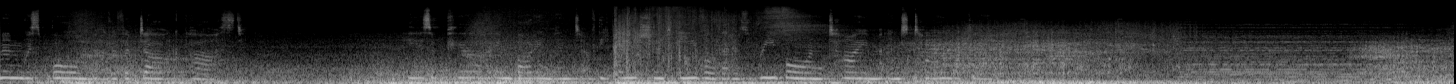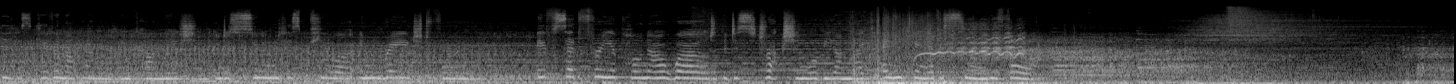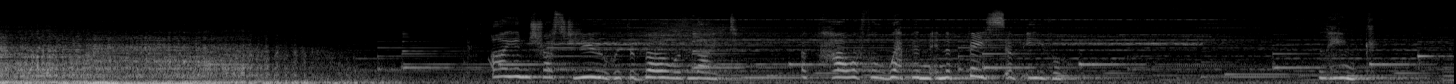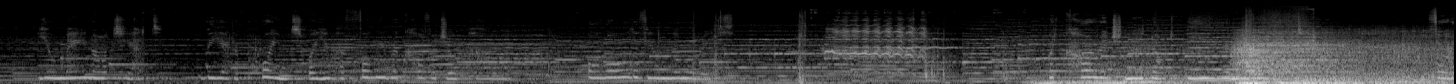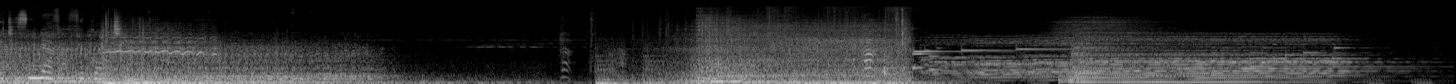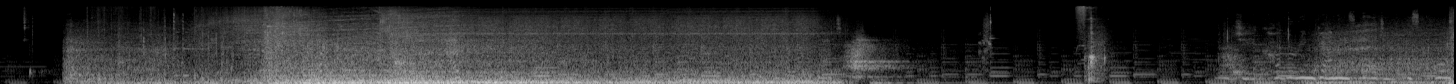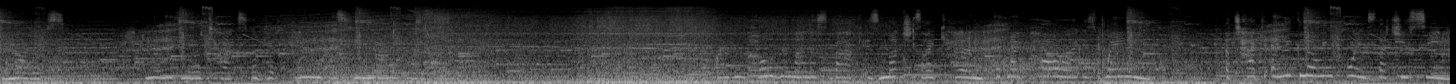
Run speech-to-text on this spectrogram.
Ganon was born out of a dark past. He is a pure embodiment of the ancient evil that is reborn time and time again. He has given up on reincarnation and assumed his pure, enraged form. If set free upon our world, the destruction will be unlike anything ever seen before. Bow of light, a powerful weapon in the face of evil. Link, you may not yet be at a point where you have fully recovered your power, or all of your memories. But courage need not be removed, for it is never forgotten. Can, but my power is waning. Attack any glowing points that you see.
